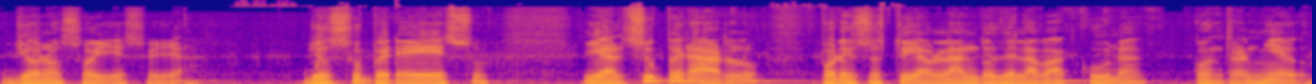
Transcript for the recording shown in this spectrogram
Yo no soy eso ya. Yo superé eso y al superarlo, por eso estoy hablando de la vacuna contra el miedo.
